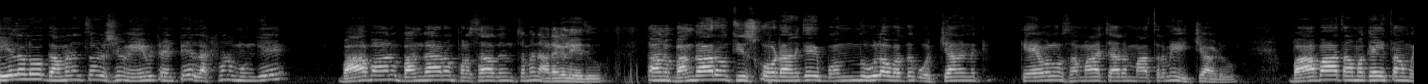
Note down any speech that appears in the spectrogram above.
లీలలో గమనించవలసిన విషయం ఏమిటంటే లక్ష్మణ ముంగే బాబాను బంగారం ప్రసాదించమని అడగలేదు. తాను బంగారం తీసుకోవడానికి బంధువుల వద్దకు వచ్చానని కేవలం సమాచారం మాత్రమే ఇచ్చాడు. బాబా తమకై తాము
